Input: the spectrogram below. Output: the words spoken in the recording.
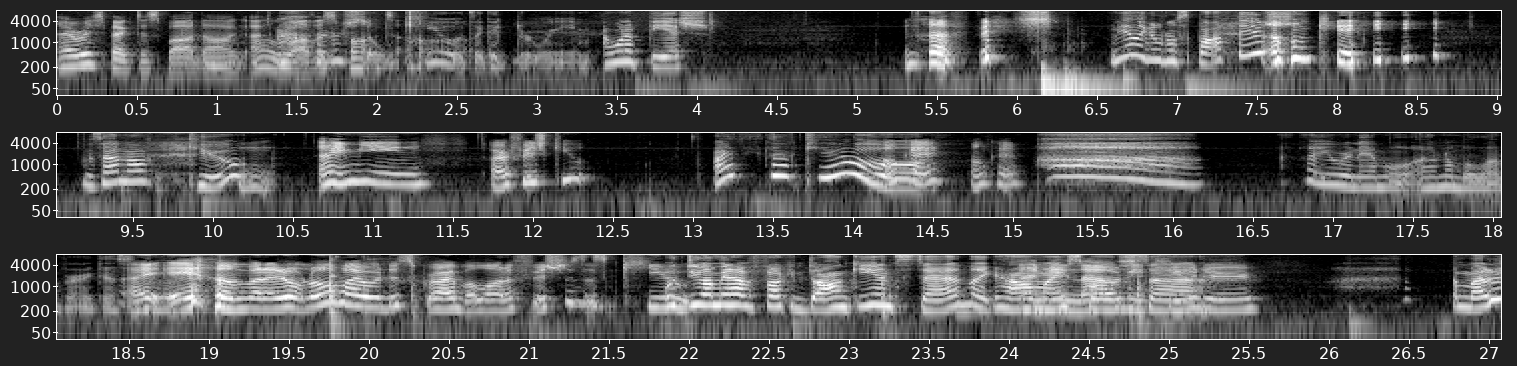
I respect a spa dog. I love a spa so dog. cute. It's like a dream. I want a fish. A fish. Yeah, like a little spot fish. Okay. Is that not cute? I mean, are fish cute? I think they're cute. Okay. Okay. I thought you were an animal, animal lover. I guess. I am, but I don't know if I would describe a lot of fishes as cute. Well, do you want me to have a fucking donkey instead? Like, how I am I mean, that would be to? cuter. Imagine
